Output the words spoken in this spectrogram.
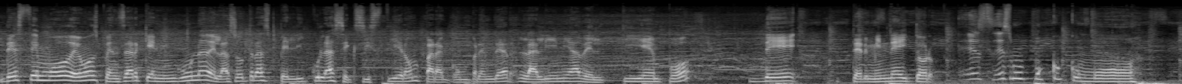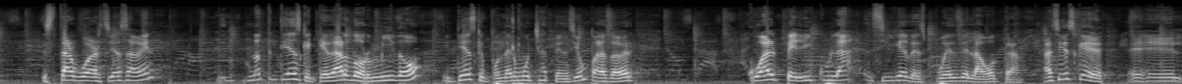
De este modo debemos pensar que ninguna de las otras películas existieron para comprender la línea del tiempo de Terminator. Es, es un poco como Star Wars, ya saben. No te tienes que quedar dormido y tienes que poner mucha atención para saber cuál película sigue después de la otra. Así es que, eh,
